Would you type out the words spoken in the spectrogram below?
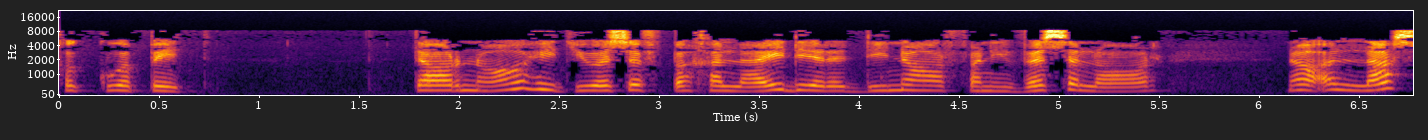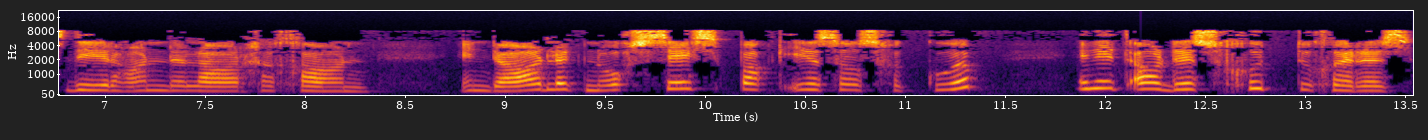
gekoop het. Daarna het Joosef begeleid dier een dienaar van die wisselaar na een lasdierhandelaar gegaan en dadelijk nog ses pak esels gekoop en het al dis goed toegeris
